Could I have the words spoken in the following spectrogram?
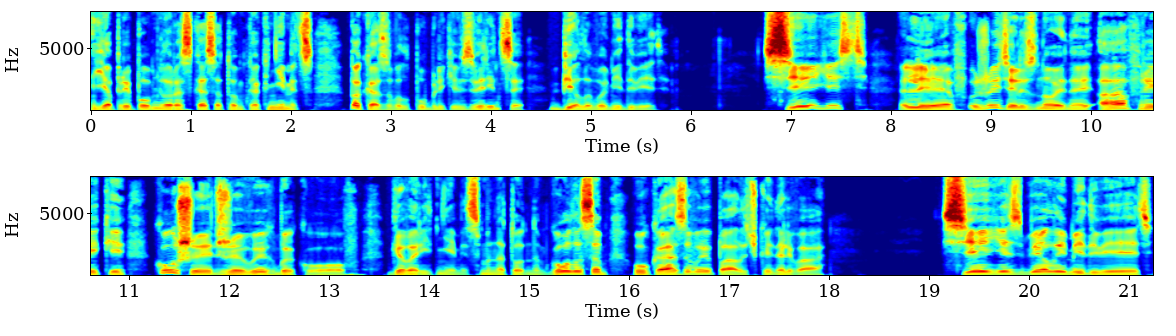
я припомнил рассказ о том, как немец показывал публике в зверинце белого медведя. «Сей есть лев, житель знойной Африки, кушает живых быков», — говорит немец монотонным голосом, указывая палочкой на льва. Сей есть белый медведь,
